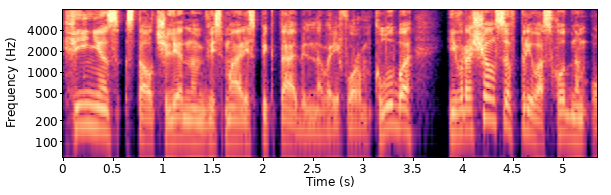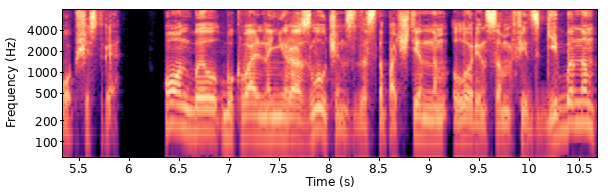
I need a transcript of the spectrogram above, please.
Финиас стал членом весьма респектабельного реформ-клуба и вращался в превосходном обществе. Он был буквально неразлучен с достопочтенным Лоренсом Фитцгиббоном,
